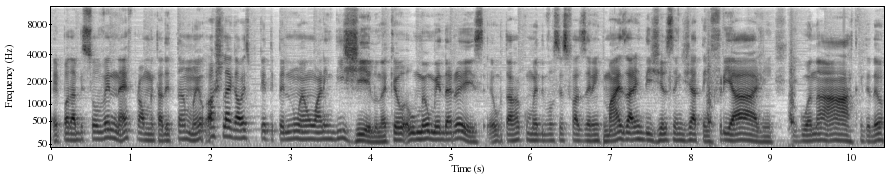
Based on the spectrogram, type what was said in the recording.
Ele pode absorver neve para aumentar de tamanho. Eu acho legal isso porque tipo, ele não é um alien de gelo, né? Que eu, o meu medo era esse. Eu tava com medo de vocês fazerem mais aliens de gelo, sendo que já tem friagem, iguana ártica, entendeu?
